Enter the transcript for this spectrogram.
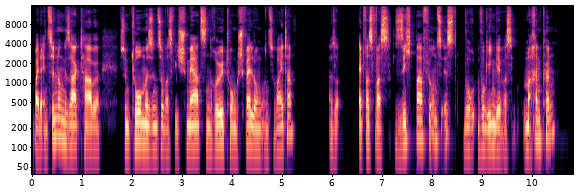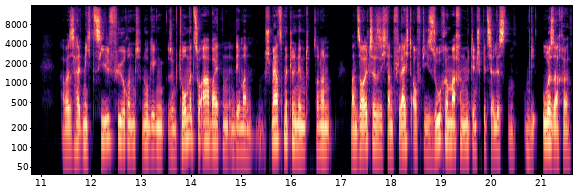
bei der Entzündung gesagt habe. Symptome sind sowas wie Schmerzen, Rötung, Schwellung und so weiter. Also etwas, was sichtbar für uns ist, wo, wogegen wir was machen können. Aber es ist halt nicht zielführend, nur gegen Symptome zu arbeiten, indem man Schmerzmittel nimmt, sondern man sollte sich dann vielleicht auf die Suche machen mit den Spezialisten, um die Ursache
